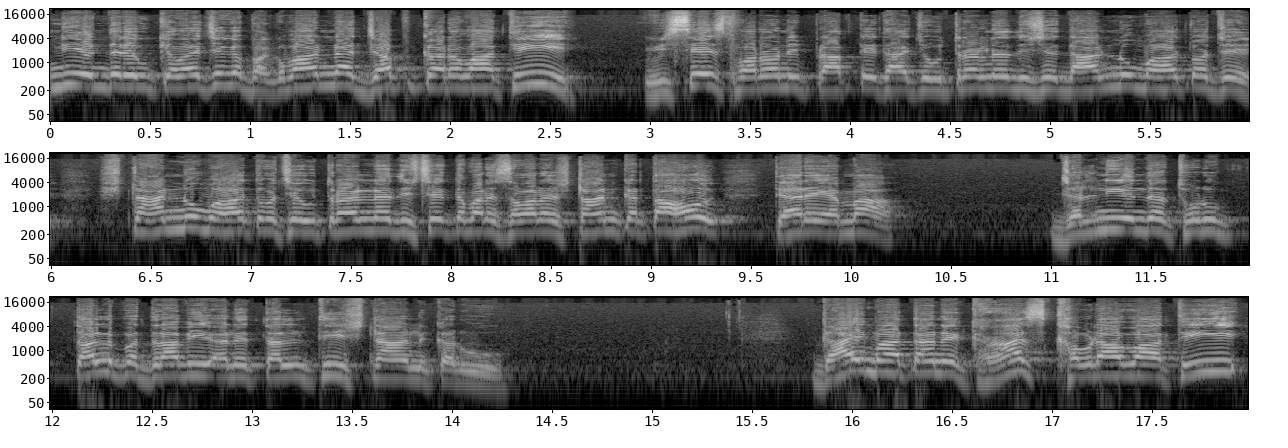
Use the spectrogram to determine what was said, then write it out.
ઉત્તરાયણની અંદર એવું કહેવાય છે કે ભગવાનના જપ કરવાથી વિશેષ ફળોની પ્રાપ્તિ થાય છે. ઉત્તરાયણના દિવસે દાનનું મહત્વ છે. સ્નાનનું મહત્વ છે. ઉત્તરાયણના દિવસે તમારે સવારે સ્નાન કરતા હોય ત્યારે એમાં જલની અંદર થોડુંક તલ પધરાવી અને તલથી સ્નાન કરવું. ગાય માતાને ઘાસ ખવડાવવાથી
